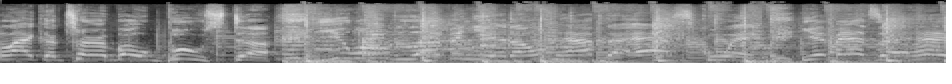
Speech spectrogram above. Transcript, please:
like a turbo booster. You won't love and you don't have to ask when. Your man's ahead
